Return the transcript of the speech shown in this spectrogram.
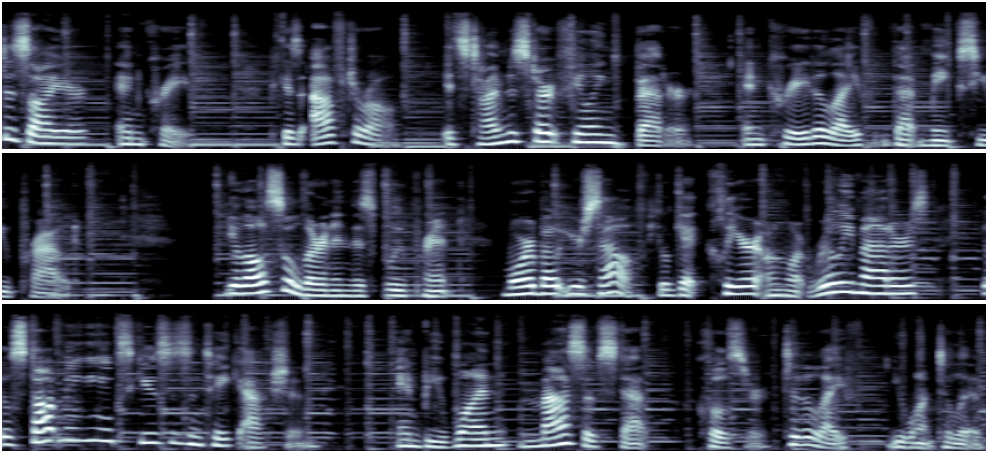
desire, and crave. Because after all, it's time to start feeling better and create a life that makes you proud. You'll also learn in this blueprint more about yourself. You'll get clear on what really matters. You'll stop making excuses and take action, and be one massive step closer to the life you want to live.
